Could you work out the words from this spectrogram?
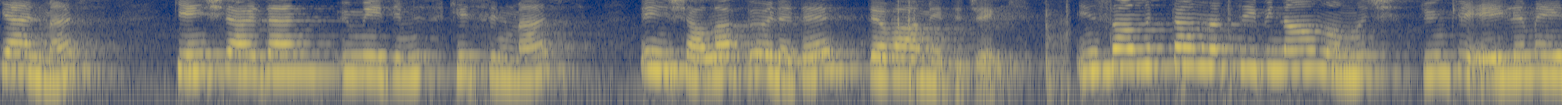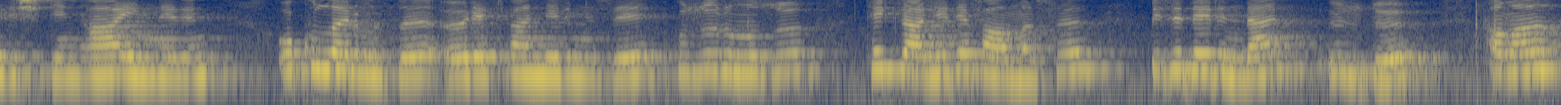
gelmez. Gençlerden ümidimiz kesilmez ve inşallah böyle de devam edecek. İnsanlıktan nasibini almamış dünkü eyleme ilişkin hainlerin okullarımızı, öğretmenlerimizi, huzurumuzu tekrar hedef alması bizi derinden üzdü. Ama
